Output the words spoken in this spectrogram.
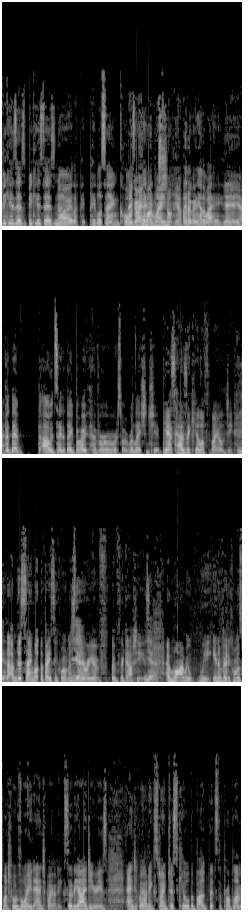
Because there's because there's no like people are saying cause They're going one way, not the other. They're not going the other way. Yeah, yeah, yeah. But they, I would say that they both have a relationship. Yes, Like, how does it kill off the biology? Yeah. I'm just saying what the basic wellness Yeah. theory of, of the gut is. Yeah. And why we, we, in inverted commas, want to avoid antibiotics. So the idea is antibiotics don't just kill the bug that's the problem,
